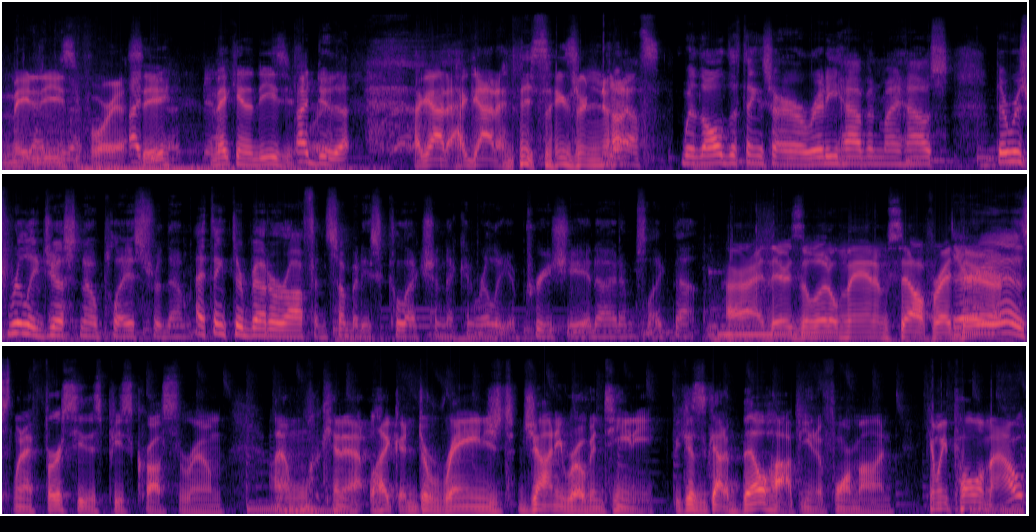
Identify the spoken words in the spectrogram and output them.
Made Yeah, it easy for you. I'd See? yeah. Making it easy I'd do you. that. I got it. I got it. These things are Yeah. nuts. With all the things I already have in my house, there was really just no place for them. I think they're better off in somebody's collection that can really appreciate items like that. All right, there's the little man himself right There there. he is. When I first see this piece across the room, I'm looking at like a deranged Johnny Roventini because it's got a bellhop uniform on. Can we pull him out?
